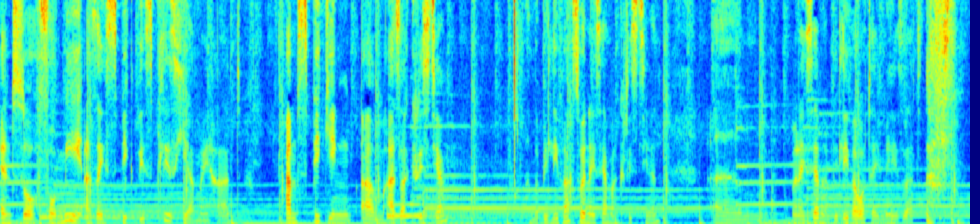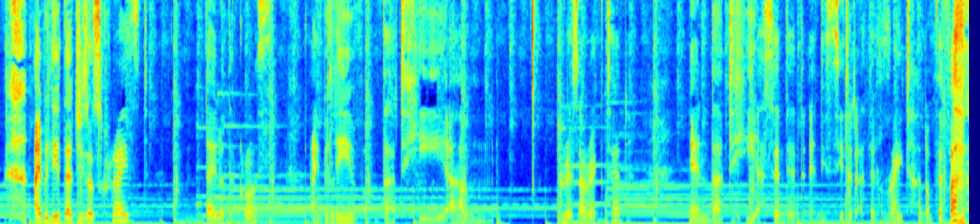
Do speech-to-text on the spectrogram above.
And so for me as i speak this please hear my heart. I'm speaking um, as a christian. I'm a believer. So when i say i'm a christian um, when i say i'm a believer what i mean is that i believe that jesus christ died on the cross. I believe that he um, resurrected and that he ascended and is seated at the right hand of the Father.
